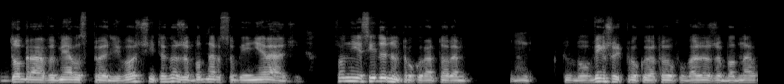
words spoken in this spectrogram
dobra wymiaru sprawiedliwości i tego, że Bodnar sobie nie radzi. On nie jest jedynym prokuratorem, m, który- bo większość prokuratorów uważa, że Bodnar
